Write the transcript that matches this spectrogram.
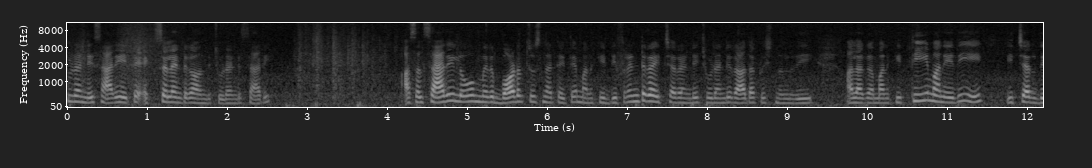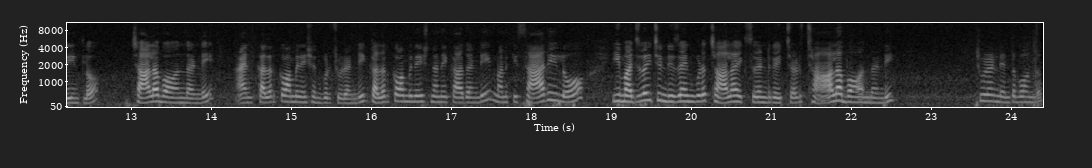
చూడండి శారీ అయితే ఎక్సలెంట్గా ఉంది చూడండి శారీ. అసలు శారీలో మీరు బార్డర్ చూసినట్టయితే మనకి డిఫరెంట్గా ఇచ్చారండి చూడండి రాధాకృష్ణులది. అలాగా మనకి థీమ్ అనేది ఇచ్చారు దీంట్లో. చాలా బాగుందండి. అండ్ కలర్ కాంబినేషన్ కూడా చూడండి. కలర్ కాంబినేషన్ అనే కాదండి మనకి శారీలో ఈ మధ్యలో ఇచ్చిన డిజైన్ కూడా చాలా ఎక్సలెంట్గా ఇచ్చాడు. చాలా బాగుందండి. చూడండి ఎంత బాగుందో.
